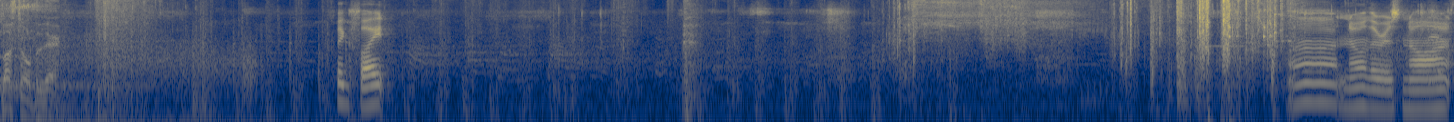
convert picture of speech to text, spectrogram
Bust over there. Big fight. Uh, no, there is not.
